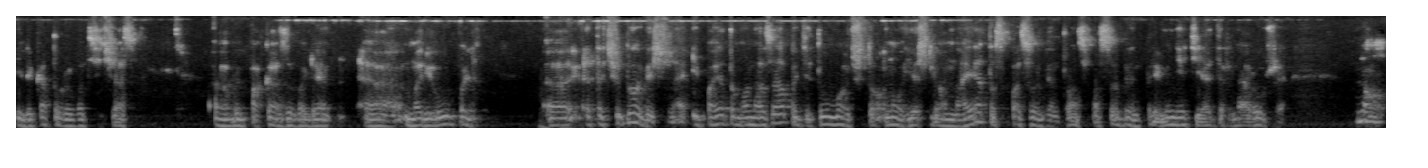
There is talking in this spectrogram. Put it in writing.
или которые вот сейчас вы показывали, Мариуполь, Э, это чудовищно. И поэтому на Западе думают, что ну, если он на это способен, то он способен применить ядерное оружие. Ну,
